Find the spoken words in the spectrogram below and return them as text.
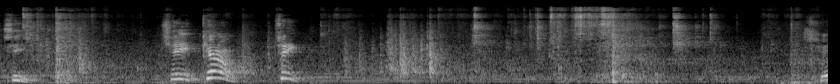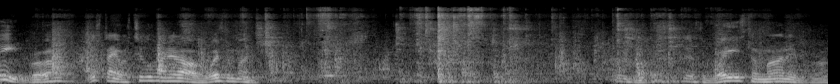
this. Cheat. Cheat. Kill him. Cheat. cheap, bro. This thing was $200. Where's the money? Just waste of money, bro.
